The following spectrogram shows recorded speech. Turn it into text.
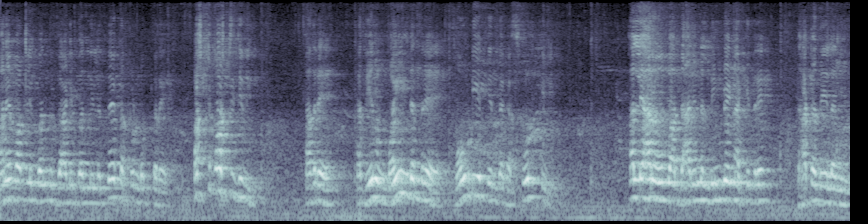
ಮನೆ ಬಾಗ್ಲಿಗೆ ಬಂದು ಗಾಡಿ ಬಂದಿಲ್ಲದೆ ಕರ್ಕೊಂಡು ಹೋಗ್ತಾರೆ. ಫಸ್ಟ್ ಫಾಸ್ಟ್ ಇದ್ದೀವಿ ಆದರೆ ಅದೇನು ಮೈಂಡ್ ಅಂದರೆ ಮೌಢ್ಯತೆ ಅಂದಾಗ ಸೋಲ್ತೀವಿ. ಅಲ್ಲಿ ಯಾರೋ ಒಬ್ಬ ದಾರಿನಲ್ಲಿ ನಿಂಬೆಹಣ್ಣು ಹಾಕಿದ್ರೆ, ದಾಟದೇ ಇಲ್ಲ ನೀವು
